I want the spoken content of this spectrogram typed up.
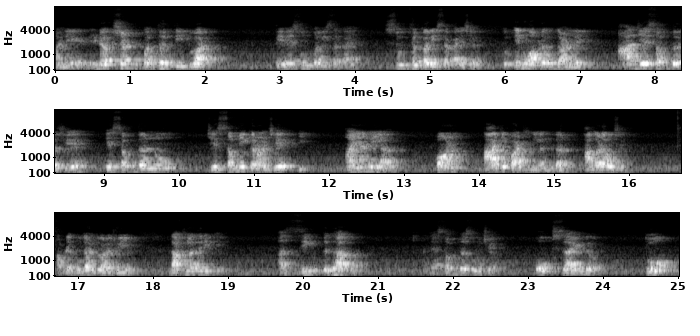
અને રિડક્શન પદ્ધતિ દ્વારા તેને શું કરી શકાય? શુદ્ધ કરી શકાય છે. તો એનું આપણે ઉદાહરણ લઈએ. આ જે શબ્દ છે, એ શબ્દનું જે સમીકરણ છે એ અહીંયા નહીં આવે. પણ આ જ પાઠની અંદર આગળ આવશે. આપણે ઉદાહરણ દ્વારા જોઈએ. દાખલા તરીકે, આ ઝિંક ધાતુ અને શબ્દ શું છે? ઓક્સાઇડ. તો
